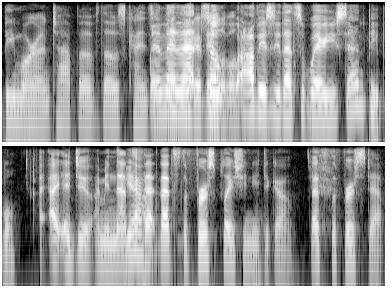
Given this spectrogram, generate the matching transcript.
be more on top of those kinds of and things then that are that, so available. obviously that's where you send people. I, I do. I mean, that's Yeah. that, that's the first place you need to go. That's the first step.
